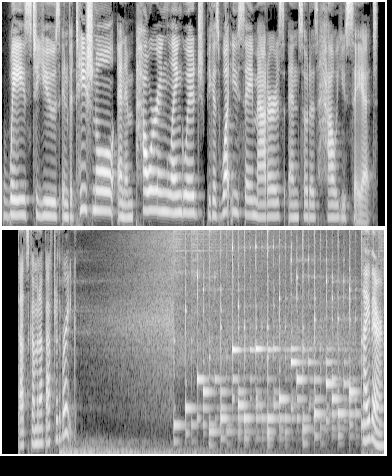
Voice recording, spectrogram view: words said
ways to use invitational and empowering language because what you say matters and so does how you say it. That's coming up after the break. Hi there.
